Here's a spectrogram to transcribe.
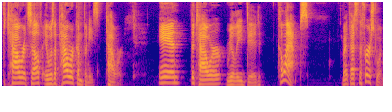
the tower itself, it was a power company's tower. And the tower really did collapse, right? That's the first one.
